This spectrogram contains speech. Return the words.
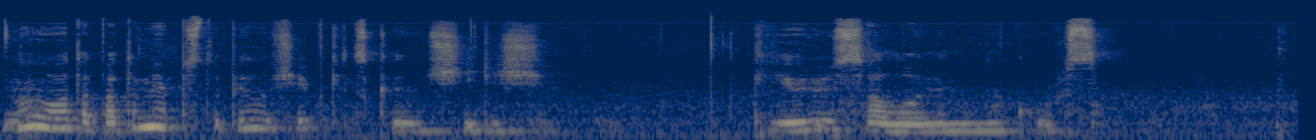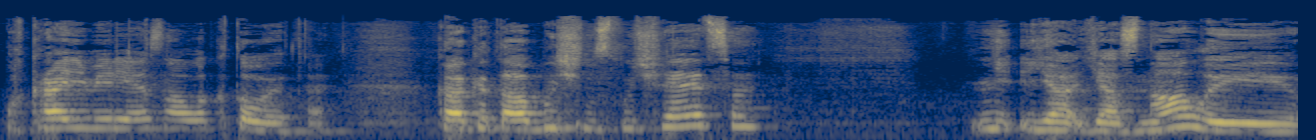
Ну вот, а потом я поступила в Щепкинское училище к Юрию Соломину на курс. По крайней мере, я знала, кто это. Как это обычно случается. Я, я знала, и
